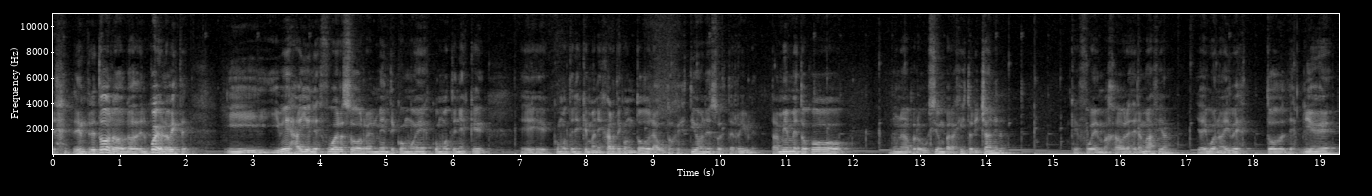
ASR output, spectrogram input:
entre todos los, los del pueblo, ¿viste? Y, y ves ahí el esfuerzo realmente, cómo es, cómo tenés que, eh, cómo tenés que manejarte con todo la autogestión, eso es terrible. También me tocó una producción para History Channel, que fue Embajadores de la Mafia, y ahí bueno, ahí ves todo el despliegue.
